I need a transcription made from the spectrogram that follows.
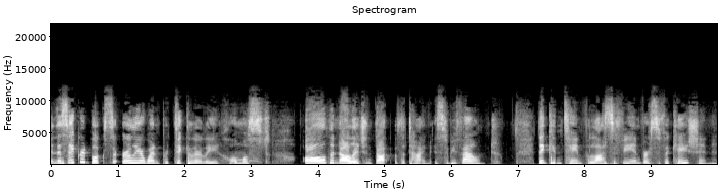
In the sacred books, the earlier one particularly, almost all the knowledge and thought of the time is to be found. They contain philosophy and versification.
